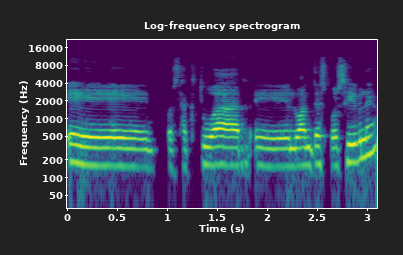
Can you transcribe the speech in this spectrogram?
eh, pues actuar lo antes posible,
